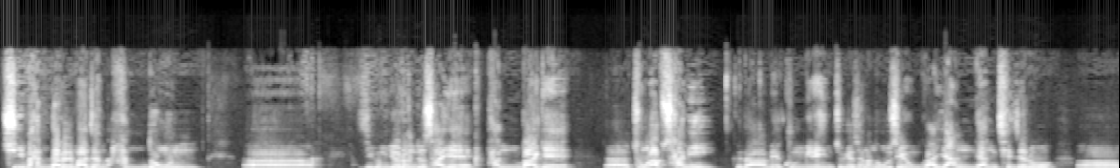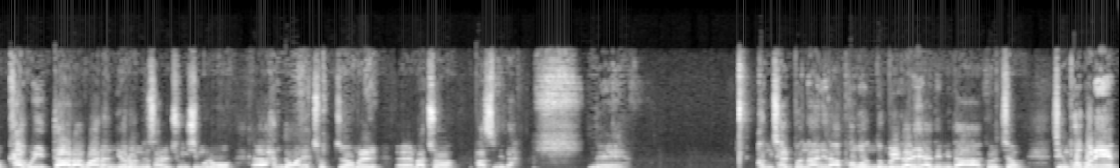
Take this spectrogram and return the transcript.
취임 한 달을 맞은 한동훈, 어, 지금 여론조사에 단박에 어, 종합 3위, 그 다음에 국민의힘 쪽에서는 오세훈과 양강 체제로 어, 가고 있다라고 하는 여론조사를 중심으로 어, 한동안의 초점을 어, 맞춰 봤습니다. 네. 검찰뿐 아니라 법원도 물갈해야 됩니다. 그렇죠? 지금 법원에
